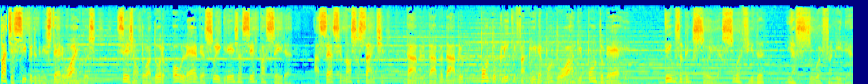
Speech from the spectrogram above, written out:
Participe do Ministério Oicos Seja um doador ou leve a sua igreja a ser parceira. Acesse nosso site www.cliquefamilia.org.br. Deus abençoe a sua vida e a sua família.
